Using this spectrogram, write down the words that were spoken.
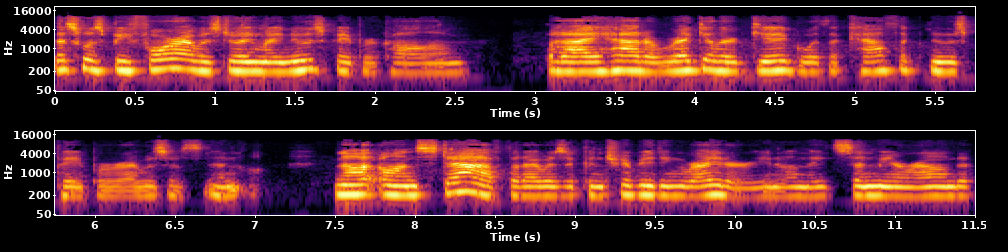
this was before I was doing my newspaper column, but I had a regular gig with a Catholic newspaper. I was in, not on staff, but I was a contributing writer, you know, and they'd send me around to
